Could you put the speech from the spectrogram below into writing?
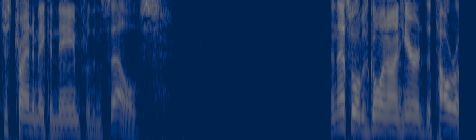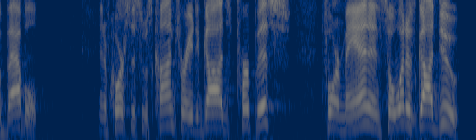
just trying to make a name for themselves. And that's what was going on here at the Tower of Babel. And of course, this was contrary to God's purpose for man. And so, what does God do?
